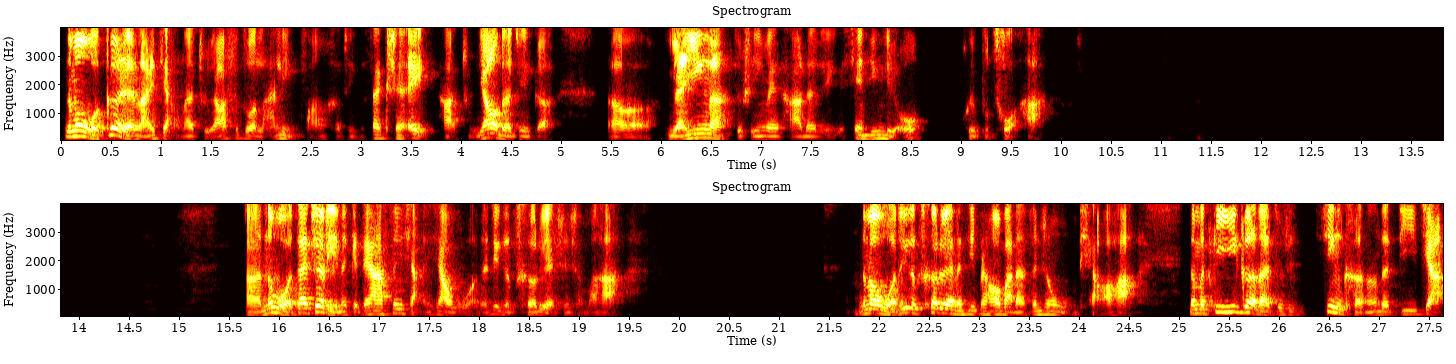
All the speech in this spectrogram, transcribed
那么我个人来讲呢，主要是做蓝领房和这个 Section A 哈，主要的这个呃原因呢，就是因为它的这个现金流会不错哈。啊那我在这里呢，给大家分享一下我的这个策略是什么哈？那么我这个策略呢，基本上我把它分成五条哈。那么第一个呢，就是尽可能的低价，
